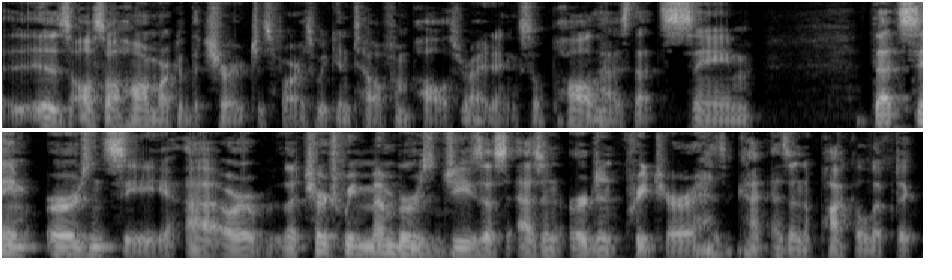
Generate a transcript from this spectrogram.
is also a hallmark of the church, as far as we can tell from Paul's writing. So Paul has that same that same urgency, uh, or the church remembers Jesus as an urgent preacher, as, a, as an apocalyptic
